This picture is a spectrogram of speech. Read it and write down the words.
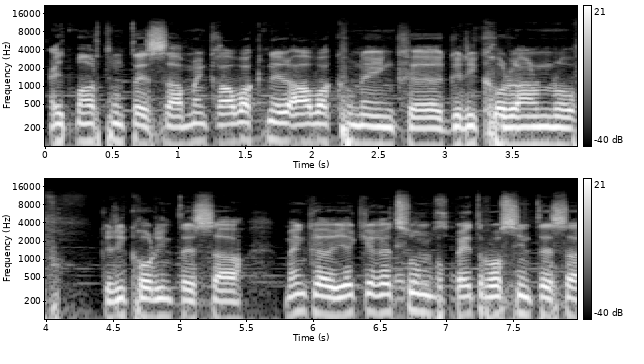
այդ մարդուն տեսա, մենք ավակներ ավակ ունեինք Գրիգոր անունով, Գրիգորին տեսա, մենք եկեղեցում Պետրոսին տեսա,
